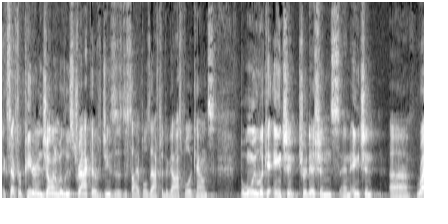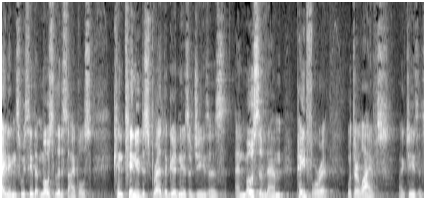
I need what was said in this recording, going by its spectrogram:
Except for Peter and John, we lose track of Jesus' disciples after the gospel accounts. But when we look at ancient traditions and ancient uh, writings, we see that most of the disciples continued to spread the good news of Jesus, and most of them paid for it with their lives, like Jesus.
